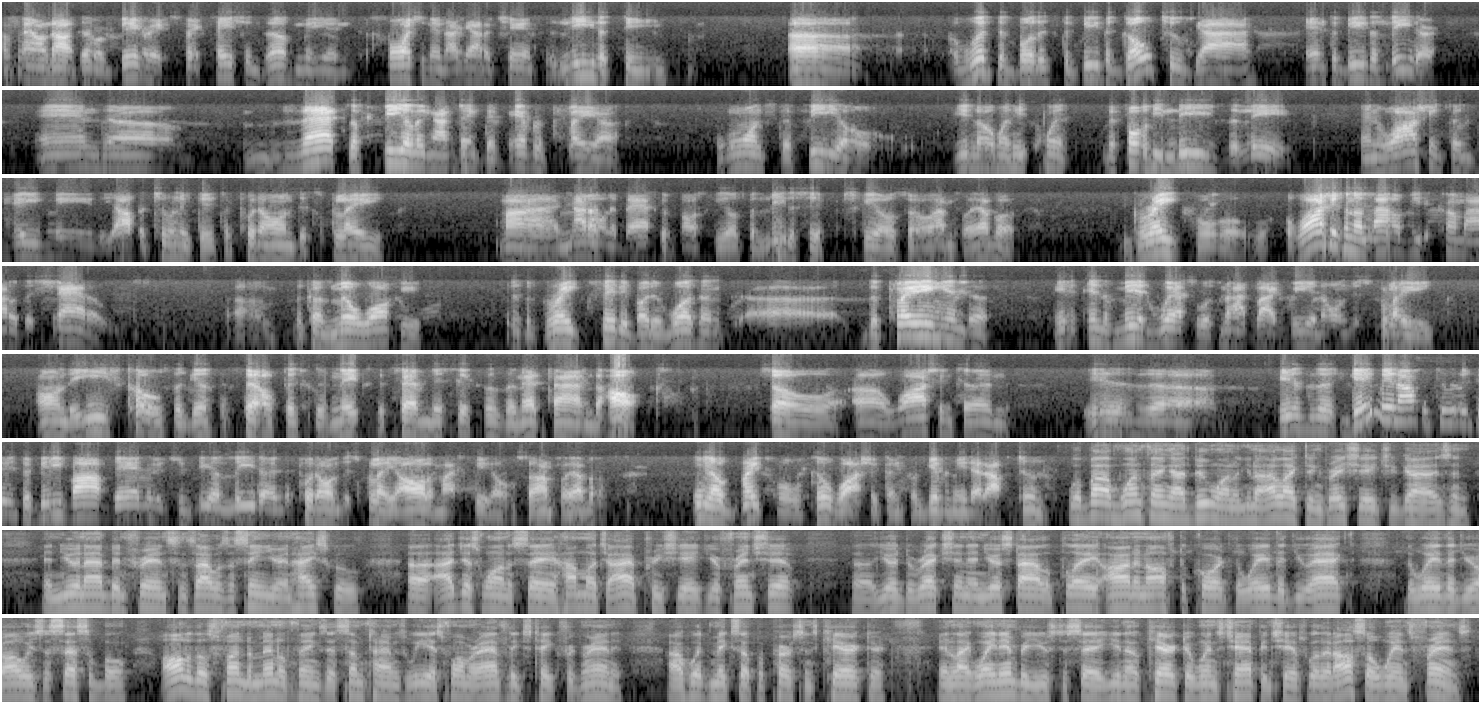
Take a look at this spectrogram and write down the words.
I found out there were bigger expectations of me, and fortunate I got a chance to lead a team uh, with the Bullets to be the go-to guy and to be the leader, and uh, that's a feeling I think that every player wants to feel. You know, when he when before he leaves the league and Washington gave me the opportunity to put on display my not only basketball skills but leadership skills. So I'm forever grateful. Washington allowed me to come out of the shadows um, because Milwaukee is a great city, but it wasn't uh, the playing in the in, in the Midwest was not like being on display on the East Coast against the Celtics, the Knicks, the 76ers, and that time the Hawks. So uh, Washington is uh, is the gave me an opportunity to be Bob Dandridge, to be a leader, and to put on display all of my skills. So I'm forever, you know, grateful to Washington for giving me that opportunity. Well, Bob, one thing I do want to, you know, I like to ingratiate you guys, and and you and I have been friends since I was a senior in high school. Uh, I just want to say how much I appreciate your friendship uh, your direction and your style of play on and off the court, the way that you act, the way that you're always accessible, all of those fundamental things that sometimes we as former athletes take for granted are what makes up a person's character. And like Wayne Embry used to say, you know, character wins championships. Well, it also wins friends.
